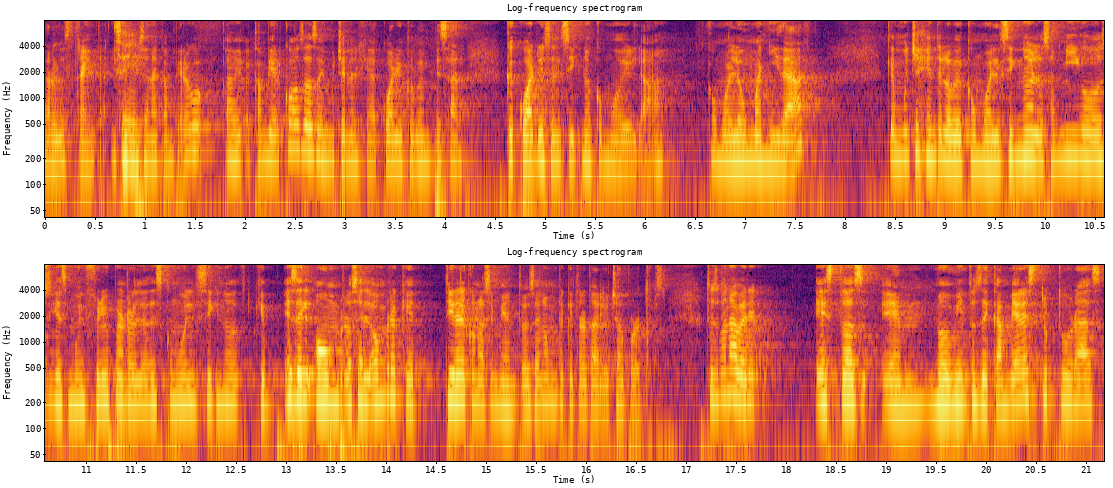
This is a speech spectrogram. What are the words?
para los 30 y se Sí. empiezan a cambiar, a cambiar cosas, hay mucha energía de Acuario que va a empezar, que Acuario es el signo como de la, como la humanidad, que mucha gente lo ve como el signo de los amigos y es muy frío, pero en realidad es como el signo que es el hombre, o sea, el hombre que tira el conocimiento, es el hombre que trata de luchar por otros. Entonces van a ver estos em, movimientos de cambiar estructuras,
